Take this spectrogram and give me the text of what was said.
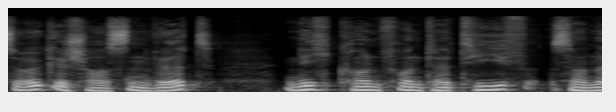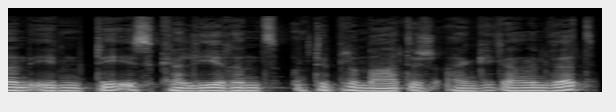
zurückgeschossen wird, nicht konfrontativ, sondern eben deeskalierend und diplomatisch eingegangen wird,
